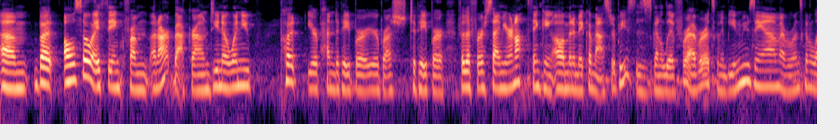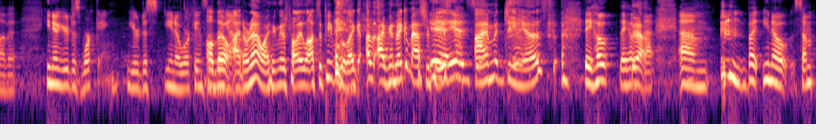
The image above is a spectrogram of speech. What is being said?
Um, but also, I think from an art background, you know, when you put your pen to paper, your brush to paper for the first time, you're not thinking, oh, I'm going to make a masterpiece. This is going to live forever. It's going to be in a museum. Everyone's going to love it. You know, you're just working. You're just, you know, working something Although I don't know, I think there's probably lots of people who are like, I'm going to make a masterpiece. Yeah, yeah, I'm a genius. They hope, they hope Yeah. that. Um, but, you know, some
